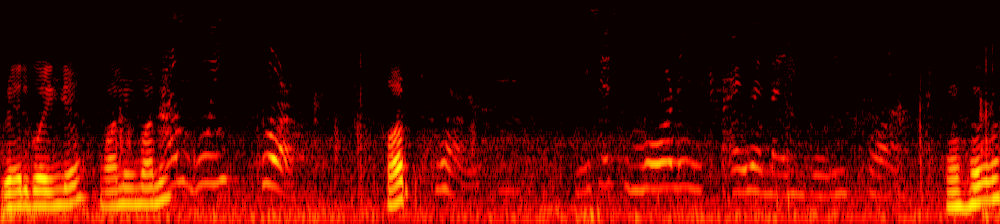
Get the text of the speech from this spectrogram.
Where are going? Morning, morning. I'm going park. Park. Park. This is morning time and I'm going park. Uh-huh.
